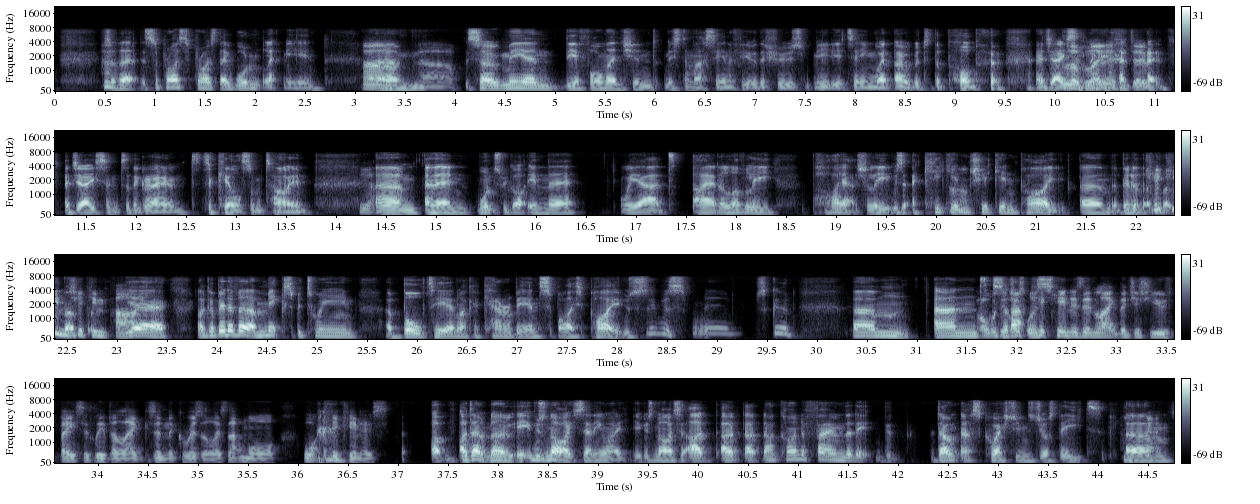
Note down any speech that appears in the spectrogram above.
So that surprise, surprise, they wouldn't let me in. oh um, no. So me and the aforementioned Mr. Massey and a few of the Shrews media team went over to the pub adjacent Lovely, the, as you do. adjacent to the ground to kill some time. Yeah. Um, and then once we got in there, we had I had a lovely pie actually. It was a kicking Oh. chicken pie. Um, a bit yeah. of a- Kicking a- chicken pie. Yeah, like a bit of a mix between a Balti and like a Caribbean spice pie. It was it was it was good. Um, and Or was so it just was kicking as in like they just used basically the legs and the grizzle? Is that more what kicking is? I, I don't know. It was nice anyway. It was nice. I I, I kind of found that it don't ask questions, just eat. Um,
